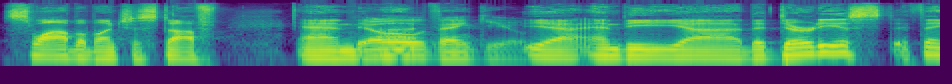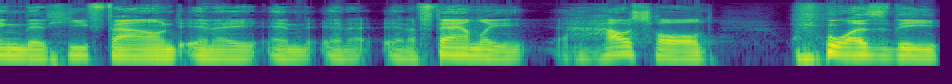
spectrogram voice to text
swab a bunch of stuff?" And No, uh, thank you. yeah, and the uh, the dirtiest thing that he found in a in in a, in a family household was the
